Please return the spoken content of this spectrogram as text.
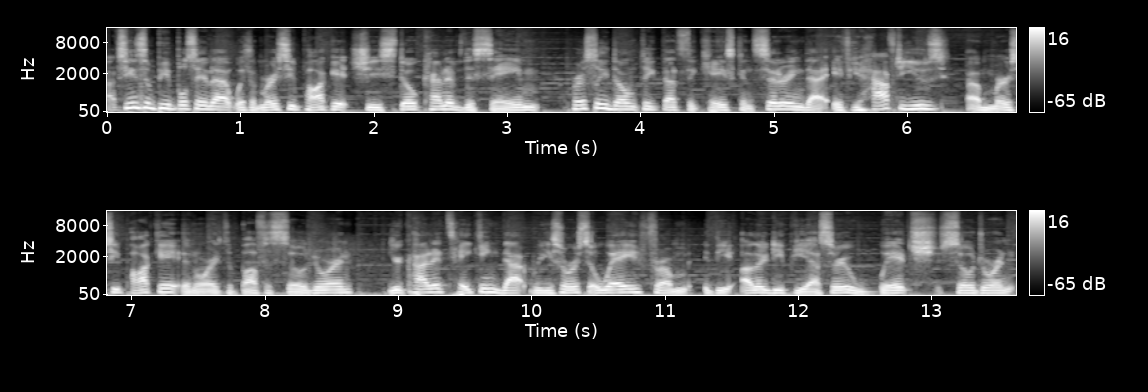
I've seen some people say that with a Mercy Pocket, she's still kind of the same. Personally, don't think that's the case considering that if you have to use a Mercy Pocket in order to buff a Sojourn, you're kind of taking that resource away from the other DPSer, which Sojourn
